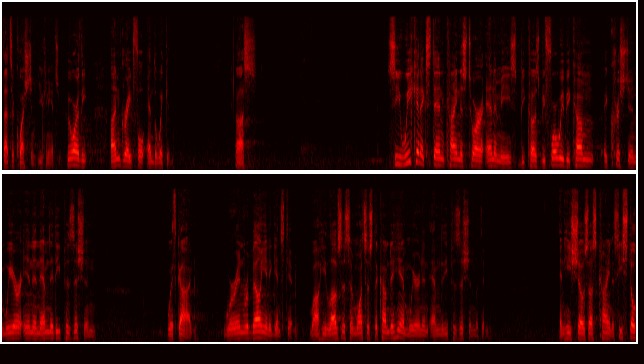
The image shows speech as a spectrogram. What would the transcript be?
That's a question you can answer. Who are the ungrateful and the wicked? Us. See, we can extend kindness to our enemies because before we become a Christian, we are in an enmity position with God. We're in rebellion against Him. While He loves us and wants us to come to Him, we're in an enmity position with Him. And He shows us kindness. He still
